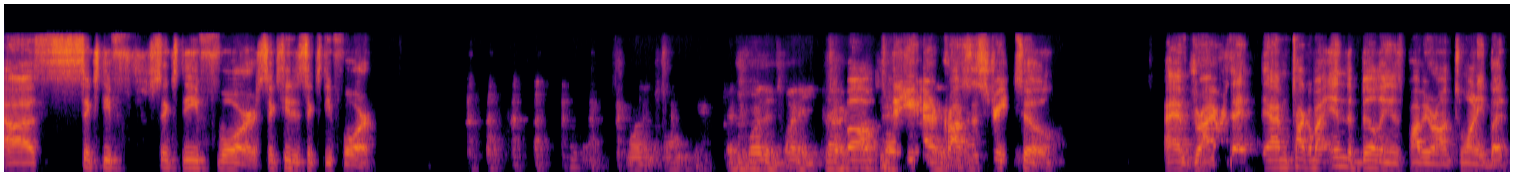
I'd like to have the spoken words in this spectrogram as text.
uh, 60 64, 60 to sixty-four. More than twenty. It's more than twenty. correct? Well, you got across the street too. I have drivers that, I'm talking about in the building is probably around twenty, but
